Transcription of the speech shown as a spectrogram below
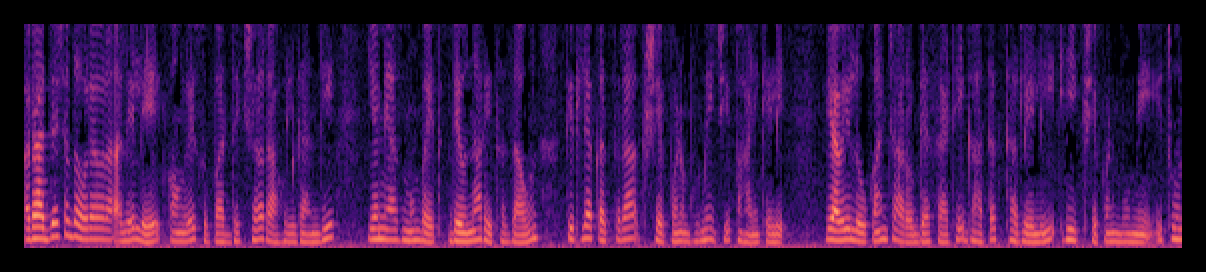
राज्याच्या दौऱ्यावर आलेले काँग्रेस उपाध्यक्ष राहुल गांधी यांनी आज मुंबईत देवनार इथं जाऊन तिथल्या कचरा क्षेपणभूमीची पाहणी केली. यावेळी लोकांच्या आरोग्यासाठी घातक ठरलेली ही क्षेपणभूमी इथून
